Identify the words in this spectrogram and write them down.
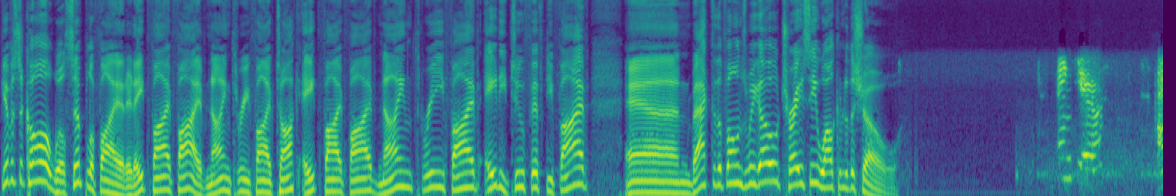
Give us a call. We'll simplify it at 855 935 Talk, 855 935 8255. And back to the phones we go. Tracy, welcome to the show. Thank you. I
